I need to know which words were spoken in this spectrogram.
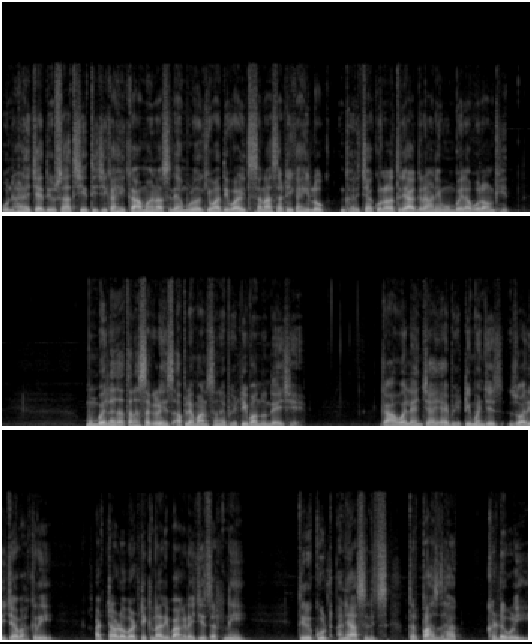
उन्हाळ्याच्या दिवसात शेतीची काही कामं नसल्यामुळं किंवा दिवाळीत सणासाठी काही लोक घरच्या कुणाला तरी आग्रहाने मुंबईला बोलावून घेत. मुंबईला जाताना सगळेच आपल्या माणसांना भेटी बांधून द्यायचे. गाववाल्यांच्या या भेटी म्हणजेच ज्वारीच्या भाकरी आठवडाभर टिकणारी बांगड्याची चटणी तिळकूट आणि असलीच तर पाच दहा खड्डगोळी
